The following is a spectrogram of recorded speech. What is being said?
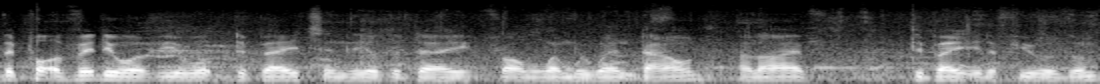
they put a video of you up debating the other day from when we went down, and I've debated a few of them.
